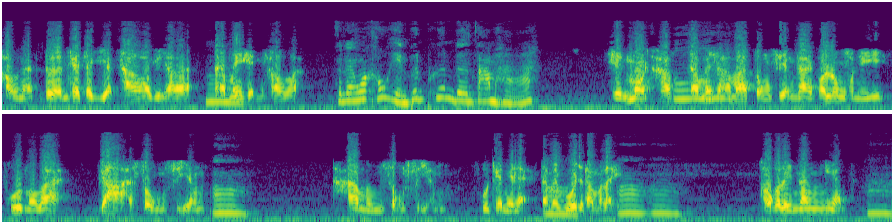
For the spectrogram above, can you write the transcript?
เขานะ่ะ เดินแค่จะเหยียบเท้าเขาอยู่แล้วอะอืมแต่ไม่เห็นเขาอะแสดงว่าเขาเห็นเพื่อนๆเดินตามหา เห็นหมดครับอ๋อแต่ไม่สามารถส่งเสียงได้เพราะลุงคนนี้พูดมาว่า อย่าส่งเสียงอ่า ถ้ามึงส่งเสียง พูดแค่นี้แหละ แต่ไม่พูดจะทำอะไรอ่าอ่าเขาก็เลยนั่งเงียบอ่า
